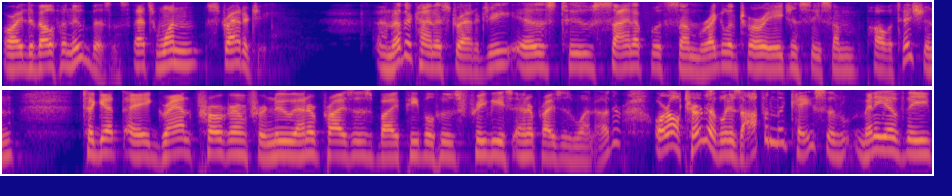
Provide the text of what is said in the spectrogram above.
or I develop a new business. That's one strategy. Another kind of strategy is to sign up with some regulatory agency, some politician, to get a grant program for new enterprises by people whose previous enterprises went other, or alternatively, is often the case of many of the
